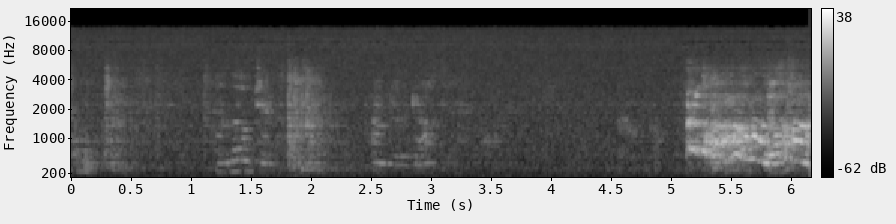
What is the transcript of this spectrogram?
Hello. Hello, gentlemen. I'm your doctor.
